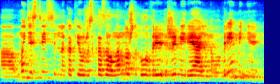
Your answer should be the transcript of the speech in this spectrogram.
А, мы действительно, как я уже сказала, нам нужно было в режиме реального времени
